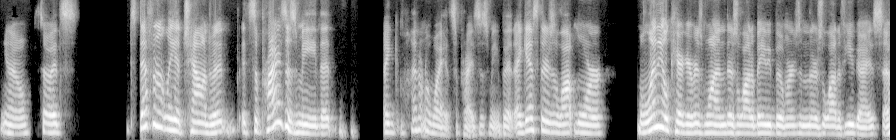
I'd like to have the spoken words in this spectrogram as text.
you know so it's it's definitely a challenge but it, it surprises me that i i don't know why it surprises me but i guess there's a lot more millennial caregivers one there's a lot of baby boomers and there's a lot of you guys so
